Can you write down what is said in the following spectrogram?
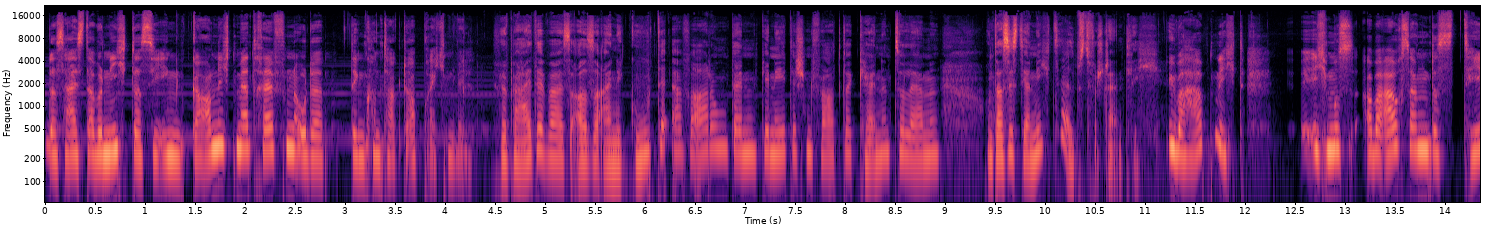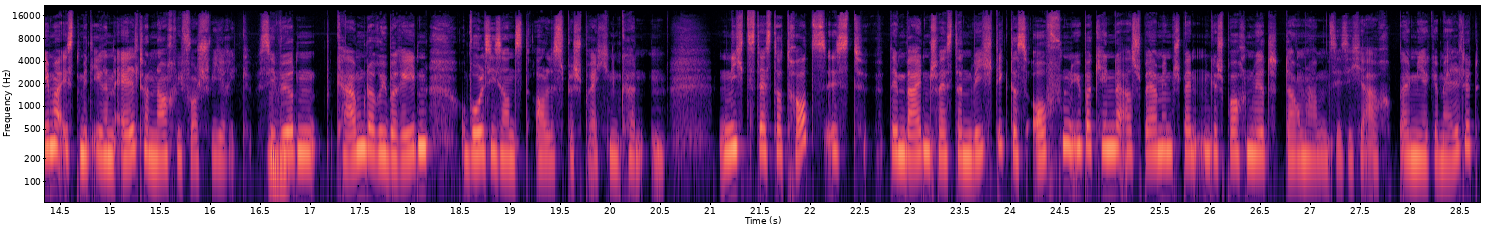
Das heißt aber nicht, dass sie ihn gar nicht mehr treffen oder den Kontakt abbrechen will. Für beide war es also eine gute Erfahrung, den genetischen Vater kennenzulernen. Und das ist ja nicht selbstverständlich. Überhaupt nicht. Ich muss aber auch sagen, das Thema ist mit ihren Eltern nach wie vor schwierig. Sie mhm. würden kaum darüber reden, obwohl sie sonst alles besprechen könnten. Nichtsdestotrotz ist den beiden Schwestern wichtig, dass offen über Kinder aus Spermienspenden gesprochen wird. Darum haben sie sich ja auch bei mir gemeldet.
